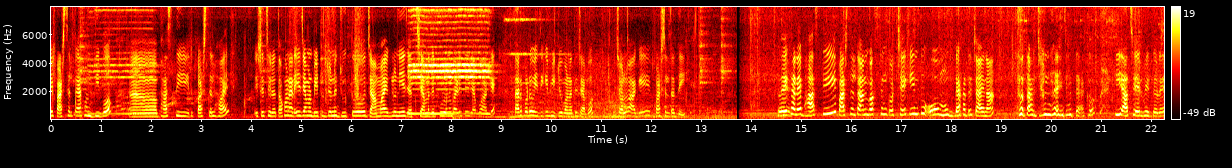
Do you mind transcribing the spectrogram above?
এই পার্সেলটা এখন দিব। ভাস্তির পার্সেল হয়, এসেছিল তখন। আর এই যে আমার বেটুর জন্য জুতো, জামা এগুলো নিয়ে যাচ্ছে, আমাদের পুরনো বাড়িতে যাব আগে। তারপরে ওইদিকে ভিডিও বানাতে যাব। চলো, আগে পার্সেলটা দেই। তো এখানে ভাস্তি পার্সেলটা আনবক্সিং করছে, কিন্তু ও মুখ দেখাতে চায় না। তো তার জন্য এই যে দেখো, কি আছে এর ভেতরে?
